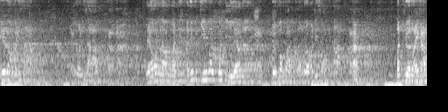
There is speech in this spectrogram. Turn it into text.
นี่รางวัลที่สามนี่รางวัลที่สามแล้วรางวัลที่อันนี้เมื่อกี้ว่าว่าดีแล้วนะ เดี๋ยวมาฟังของรางวัลที่สองกันบ้างอะมันคืออะไรครับ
